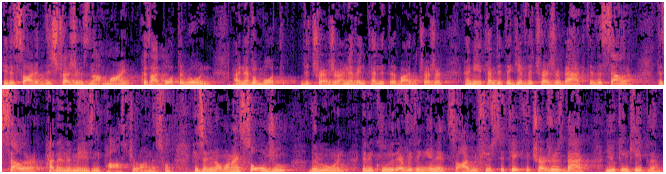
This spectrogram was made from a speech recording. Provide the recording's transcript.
He decided this treasure is not mine because I bought the ruin. I never bought the treasure. I never intended to buy the treasure. And he attempted to give the treasure back to the seller. The seller had an amazing posture on this one. He said, you know, when I sold you the ruin, it included everything in it, so I refused to take the treasures back. You can keep them.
